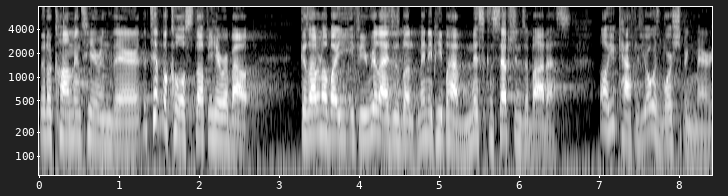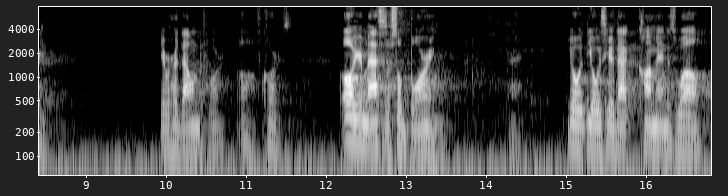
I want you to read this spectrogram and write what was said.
Little comments here and there. The typical stuff you hear about. Because I don't know about you, if you realize this, but many people have misconceptions about us. Oh, you Catholics, you're always worshiping Mary. You ever heard that one before? Oh, of course. Oh, your masses are so boring. Right? You, you always hear that comment as well.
